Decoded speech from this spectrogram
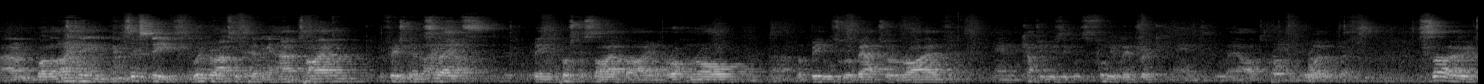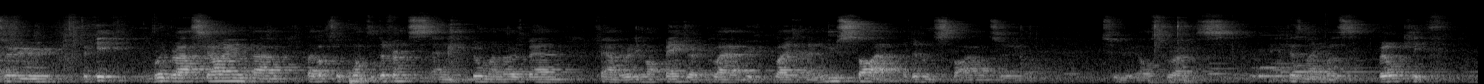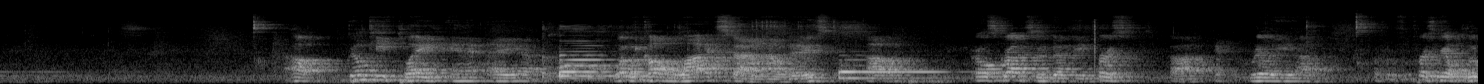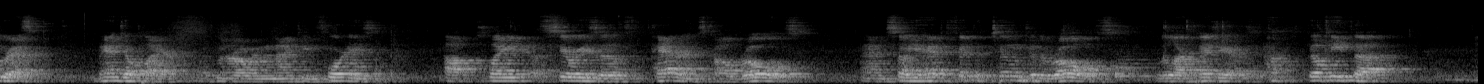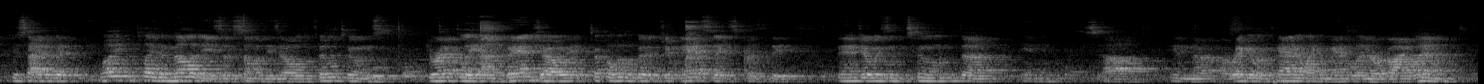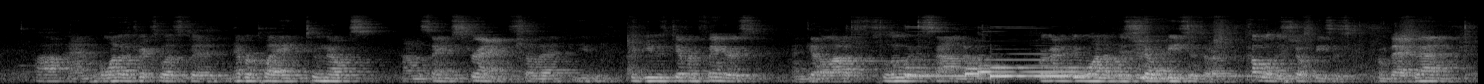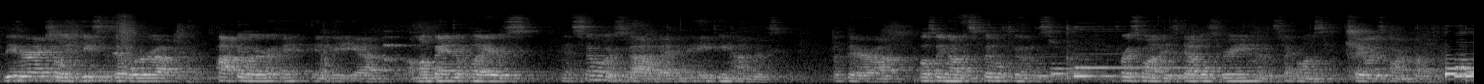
Um, by the 1960s, bluegrass was having a hard time, professional in the States, being pushed aside by rock and roll. Uh, the Beatles were about to arrive, and country music was fully electric and loud and all over the place. So, to, to keep bluegrass going, uh, they looked for points of difference, and Bill Monroe's band found a really hot banjo player who could play in a new style, a different style to, to Earl Scruggs. And his name was Bill Keith. Uh, Bill Keith played in a, uh, what we call melodic style nowadays. Uh, Earl Scruggs, who'd been the first uh, really, uh, first real bluegrass banjo player with Monroe in the 1940s, uh, played a series of patterns called rolls. And so you had to fit the tune to the rolls, little arpeggios. Bill Keith uh, decided that well, you could play the melodies of some of these old fiddle tunes directly on the banjo. It took a little bit of gymnastics because the banjo isn't tuned uh, in, uh, in a regular pattern like a mandolin or a violin. Uh, and one of the tricks was to never play two notes on the same string so that you could use different fingers and get a lot of fluid sound out. We're going to do one of his showpieces, or a couple of his showpieces from back then. These are actually pieces that were uh, popular in, in the, uh, among banjo players in a similar style back in the 1800s. But they're uh, mostly known as fiddle tunes. The first one is Devil's Dream, and the second one is Sailor's Hornpipe.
